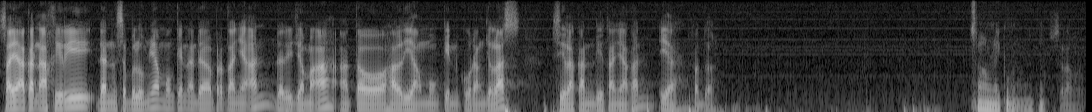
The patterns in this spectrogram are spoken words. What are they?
saya akan akhiri dan sebelumnya mungkin ada pertanyaan dari jamaah atau hal yang mungkin kurang jelas, silakan ditanyakan. Iya, Fadol. Assalamualaikum warahmatullahi wabarakatuh.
